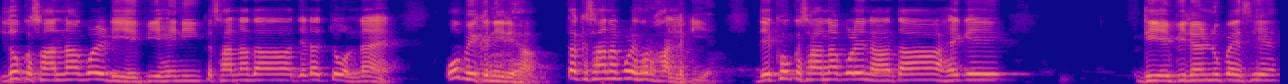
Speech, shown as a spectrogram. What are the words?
ਜਦੋਂ ਕਿਸਾਨਾਂ ਕੋਲ ਡੀਏਪੀ ਹੈ ਨਹੀਂ, ਕਿਸਾਨਾਂ ਦਾ ਜਿਹੜਾ ਝੋਨਾ ਹੈ, ਉਹ ਵਿਕ ਨਹੀਂ ਰਿਹਾ। ਤਾਂ ਕਿਸਾਨਾਂ ਕੋਲੇ ਹੋਰ ਹੱਲ ਕੀ ਹੈ? ਦੇਖੋ ਕਿਸਾਨਾਂ ਕੋਲੇ ਨਾ ਤਾਂ ਹੈਗੇ ਡੀਏਪੀ ਲੈਣ ਨੂੰ ਪੈਸੇ ਹੈ,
